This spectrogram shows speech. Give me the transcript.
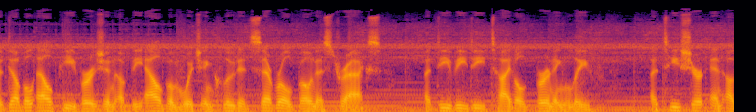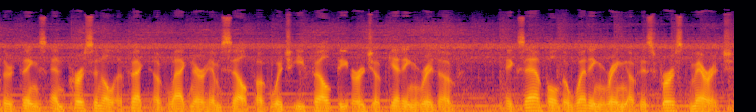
the double LP version of the album which included several bonus tracks, a DVD titled Burning Leaf, a t-shirt and other things and personal effect of Wagner himself of which he felt the urge of getting rid of, example the wedding ring of his first marriage.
